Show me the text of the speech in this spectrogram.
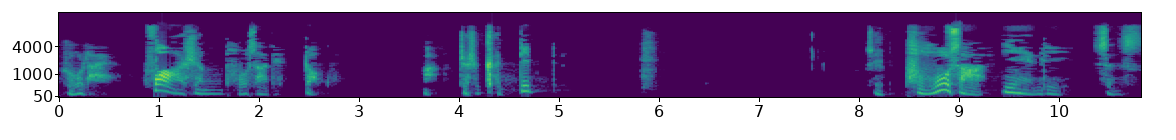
如来化身菩萨的照顾啊，这是肯定的。所以菩萨眼力。生死，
